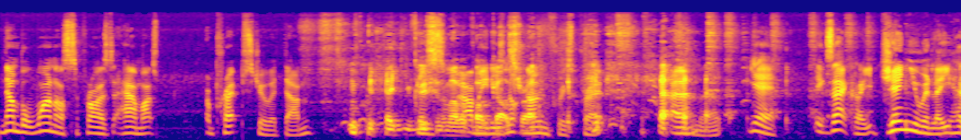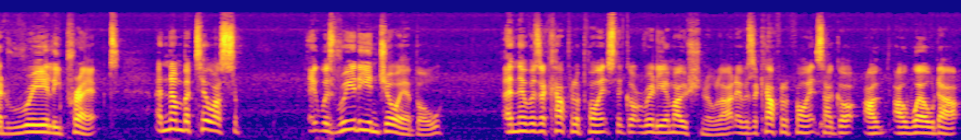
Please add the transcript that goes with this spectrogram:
number one, I was surprised at how much a prep Stu had done. yeah, you've listened to other I mean, he's not right? known for his prep. Um, no. Yeah, exactly. Genuinely had really prepped. And number two, I su- it was really enjoyable and there was a couple of points that got really emotional. Like there was a couple of points I got I, I welled up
